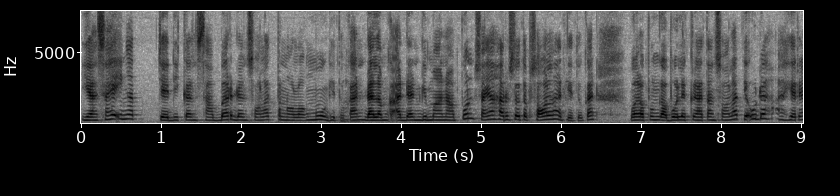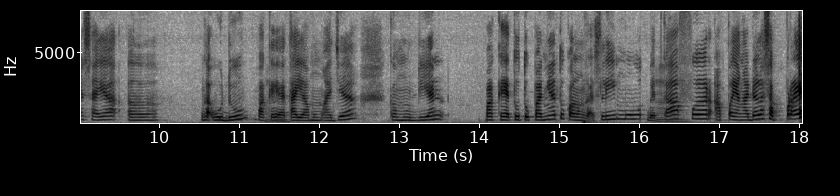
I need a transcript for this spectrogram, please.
ya saya ingat jadikan sabar dan sholat penolongmu gitu kan dalam keadaan gimana pun saya harus tetap sholat gitu kan walaupun nggak boleh kelihatan sholat ya udah akhirnya saya eh, nggak wudhu pakai tayamum aja kemudian pakai tutupannya tuh kalau nggak selimut bed Hmm. cover apa yang adalah spray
